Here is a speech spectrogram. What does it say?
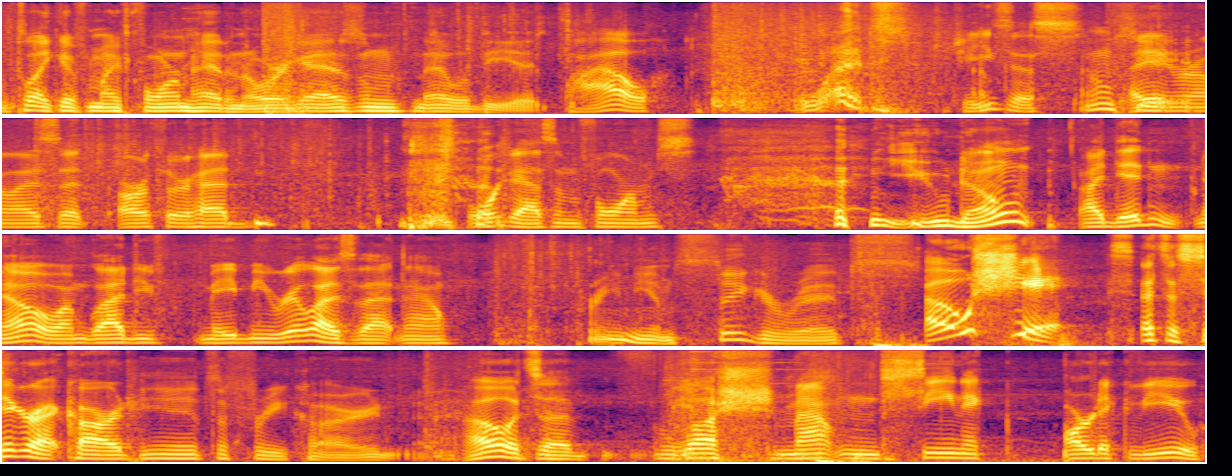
It's like if my form had an orgasm, that would be it. Wow. What? Jesus. I I didn't it. realize that Arthur had orgasm forms. you don't? I didn't. No, I'm glad you made me realize that now. Premium cigarettes. Oh shit. That's a cigarette card. Yeah, it's a free card. Oh, it's a lush mountain scenic Arctic view.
